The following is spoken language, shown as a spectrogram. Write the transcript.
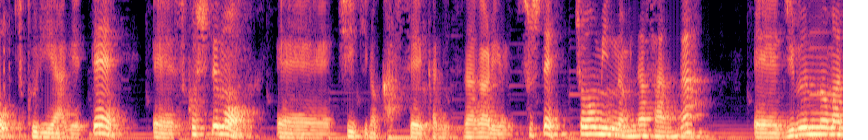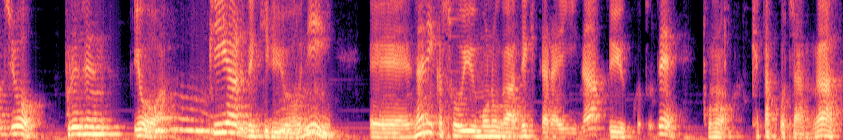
を作り上げて、えー少しでも、えー地域の活性化につながるように、そして町民の皆さんが、えー自分の町をプレゼン、要はうん。PR できるように、えー何かそういうものができたらいいなということで、このケタコちゃんが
